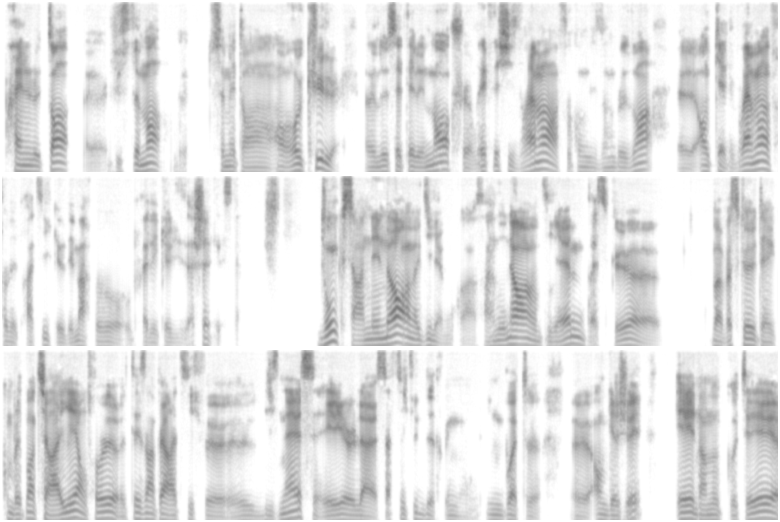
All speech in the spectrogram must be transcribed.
prennent le temps, justement, de se mettre en recul de cet événement, réfléchissent vraiment à ce qu'on ils ont besoin, enquêtent vraiment sur les pratiques des marques auprès desquelles ils achètent, etc. Donc, c'est un énorme dilemme. C'est un énorme dilemme parce que, bah parce que tu es complètement tiraillé entre tes impératifs business et la certitude d'être une, boîte engagée. Et d'un autre côté,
